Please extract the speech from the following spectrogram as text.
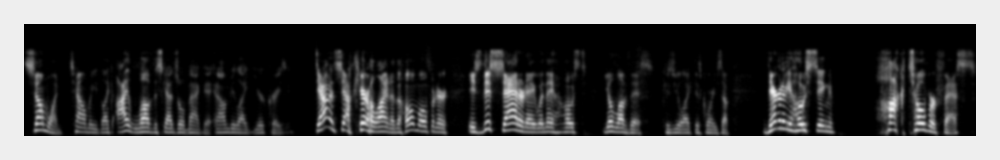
Someone tell me like I love the scheduled magnet, and I'll be like, you're crazy. Down in South Carolina, the home opener is this Saturday when they host. You'll love this because you like this corny stuff. They're going to be hosting Hocktoberfest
